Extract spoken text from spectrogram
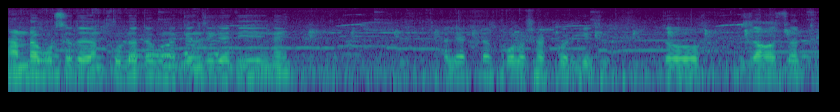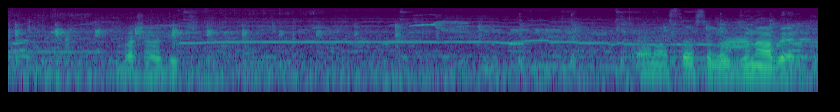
ঠান্ডা পড়ছে, তো ফুলতে কোনো গেঞ্জি গায়ে দিয়ে নাই। খালি একটা পোলো শার্ট পরে গেছি। তো যাওয়া যাক বাসার দিক এখন আস্তে আস্তে লোকজন আবে আর কি,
